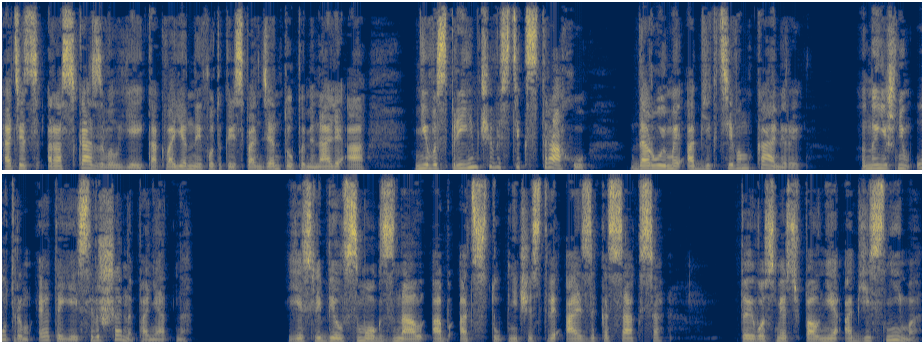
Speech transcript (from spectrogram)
Отец рассказывал ей, как военные фотокорреспонденты упоминали о невосприимчивости к страху, даруемой объективом камеры. Нынешним утром это ей совершенно понятно. Если Билл Смок знал об отступничестве Айзека Сакса, то его смерть вполне объяснима.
